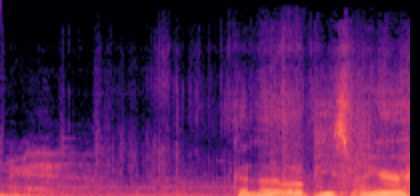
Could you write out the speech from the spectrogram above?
Okay. Got another little piece for here.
